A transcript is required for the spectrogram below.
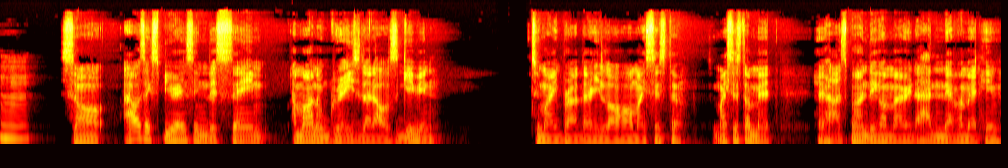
Mm, So I was experiencing the same amount of grace that I was giving to my brother in law or my sister. My sister met her husband, they got married. I had never met him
